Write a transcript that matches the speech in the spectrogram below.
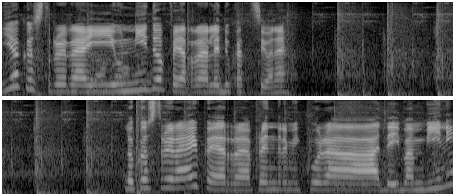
Io costruirei un nido per l'educazione. Lo costruirei per prendermi cura dei bambini,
